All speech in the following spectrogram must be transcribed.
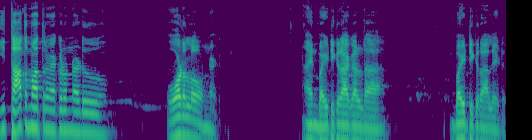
ఈ తాత మాత్రం ఎక్కడున్నాడు? ఓడలో ఉన్నాడు. ఆయన బయటికి రాగలడా? బయటికి రాలేడు.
